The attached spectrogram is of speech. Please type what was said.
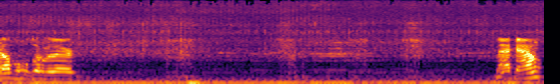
Shovels over there. Back out.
